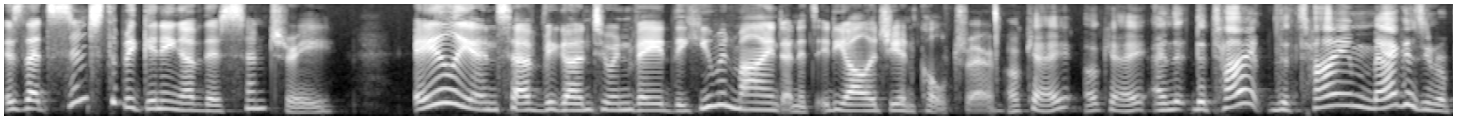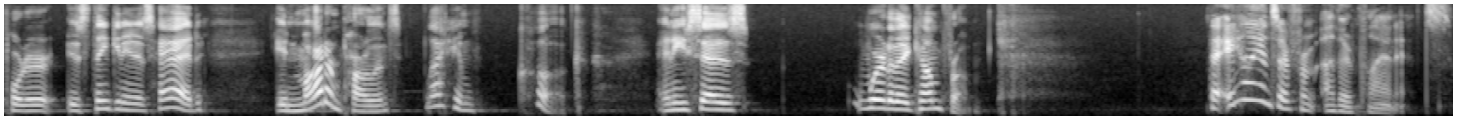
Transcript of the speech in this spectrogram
is that since the beginning of this century, aliens have begun to invade the human mind and its ideology and culture. Okay, okay. And the, the time the Time magazine reporter is thinking in his head, in modern parlance, let him cook. And he says, Where do they come from? The aliens are from other planets.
